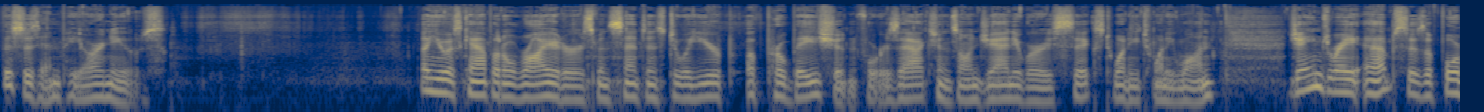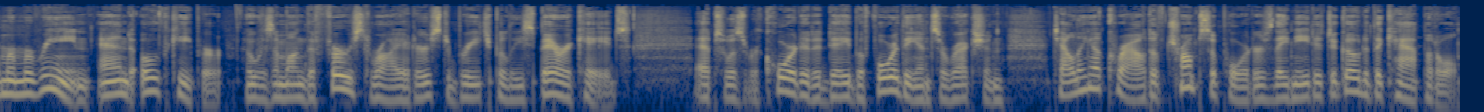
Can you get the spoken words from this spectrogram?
This is NPR News. A U.S. Capitol rioter has been sentenced to a year of probation for his actions on January 6, 2021. James Ray Epps is a former Marine and Oathkeeper who was among the first rioters to breach police barricades. Epps was recorded a day before the insurrection, telling a crowd of Trump supporters they needed to go to the Capitol.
